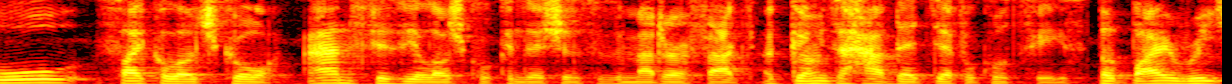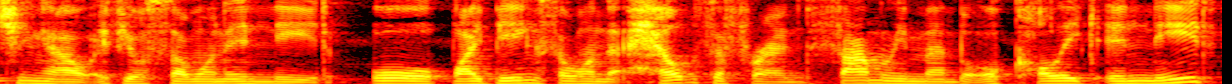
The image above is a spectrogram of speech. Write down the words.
all psychological and physiological conditions, as a matter of fact, are going to have their difficulties. But by reaching out if you're someone in need, or by being someone that helps a friend, family member, or colleague in need,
